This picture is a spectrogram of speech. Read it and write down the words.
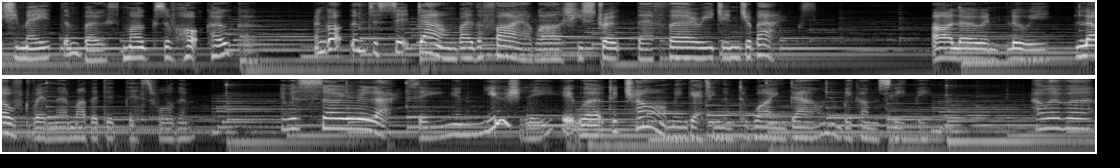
She made them both mugs of hot cocoa and got them to sit down by the fire while she stroked their furry ginger backs. Arlo and Louie loved when their mother did this for them. It was so relaxing, and usually it worked a charm in getting them to wind down and become sleepy. However,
